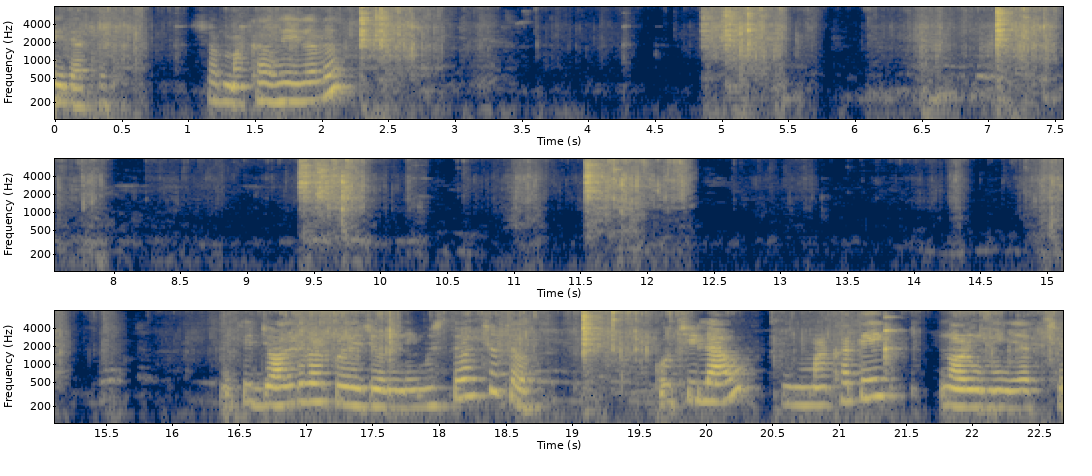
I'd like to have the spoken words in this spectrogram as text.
এই দেখো, সব মাখা হয়ে গেল। জল দেওয়ার প্রয়োজন নেই, বুঝতে পারছ তো? কচি লাউ মাখাতেই নরম হয়ে যাচ্ছে।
